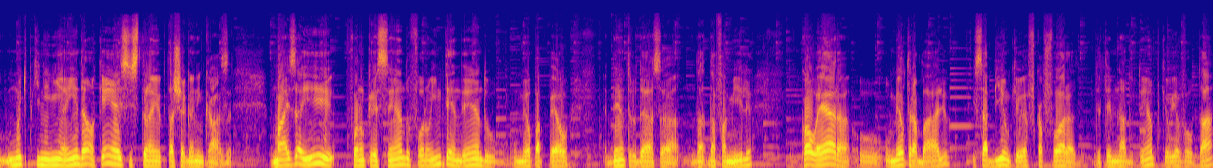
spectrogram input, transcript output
muito pequenininho ainda, ó, quem é esse estranho que está chegando em casa? Mas aí foram crescendo, foram entendendo o meu papel dentro dessa da, da família, qual era o, o meu trabalho e sabiam que eu ia ficar fora determinado tempo, que eu ia voltar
